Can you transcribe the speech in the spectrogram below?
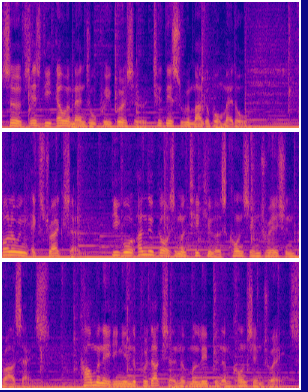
serves as the elemental precursor to this remarkable metal. Following extraction, the ore undergoes a meticulous concentration process, culminating in the production of molybdenum concentrates.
